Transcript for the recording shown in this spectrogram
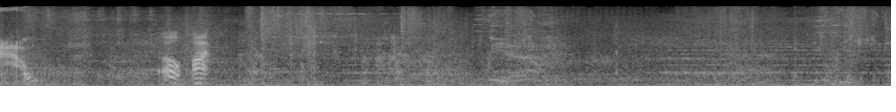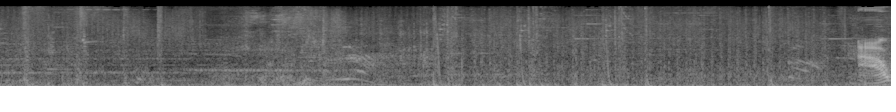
Ow. Oh, hi. Ow.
